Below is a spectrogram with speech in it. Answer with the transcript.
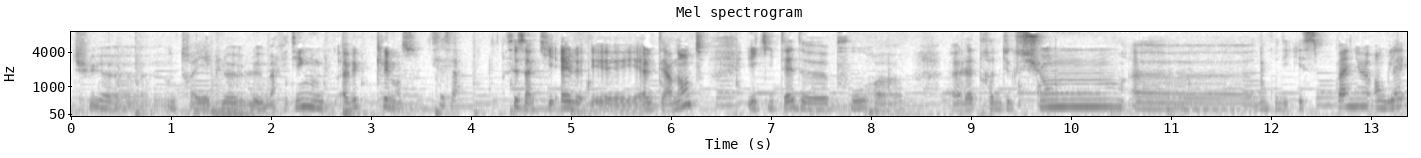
tu euh, donc, travailles avec le, le marketing, donc avec Clémence. C'est ça. C'est ça, qui elle est alternante et qui t'aide euh, pour euh, euh, la traduction. euh, donc on dit Espagne, anglais.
